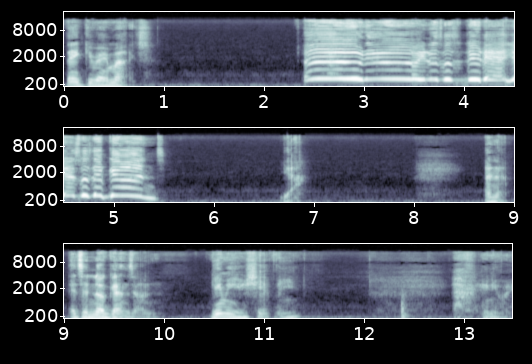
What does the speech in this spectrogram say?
Thank you very much. Oh, no, you're not supposed to do that. You're not supposed to have guns. Yeah. I know. It's a no gun zone. Give me your shit, man. Anyway.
